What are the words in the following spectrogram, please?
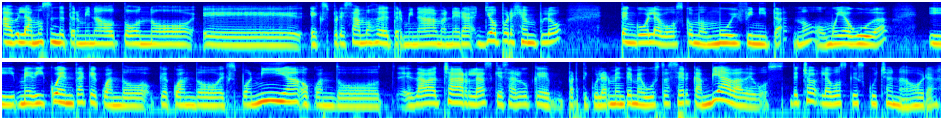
hablamos en determinado tono, eh, expresamos de determinada manera. Yo, por ejemplo, tengo la voz como muy finita, ¿no? O muy aguda. Y me di cuenta que cuando, que cuando exponía o cuando eh, daba charlas, que es algo que particularmente me gusta hacer, cambiaba de voz. De hecho, la voz que escuchan ahora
